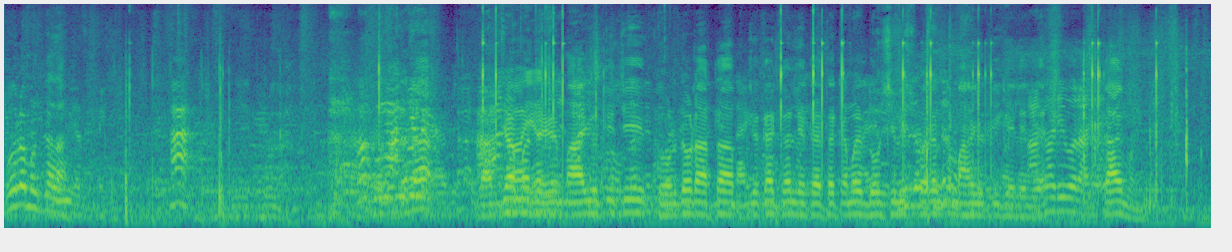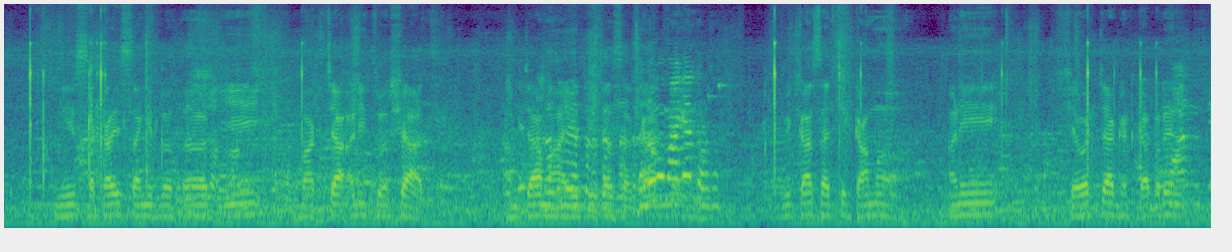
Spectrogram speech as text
बोला मग त्याला. राज्यामध्ये महायुतीची तोडजोड आता जे काय कल येत आहे त्याच्यामुळे दोनशे वीस पर्यंत महायुती गेलेली आहे. काय म्हणतो मी सकाळीच सांगितलं होतं की मागच्या अडीच वर्षात आमच्या महायुतीच्या सरकार विकासाची कामं आणि शेवटच्या घटकापर्यंत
